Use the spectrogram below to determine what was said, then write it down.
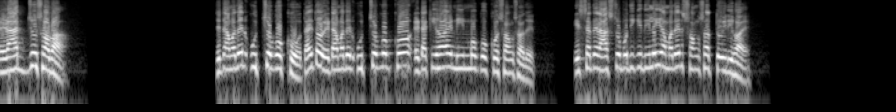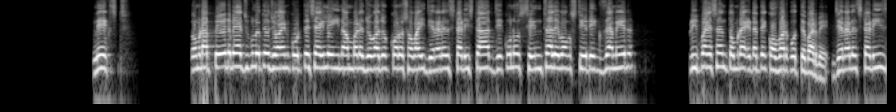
রাজ্যসভা। যেটা আমাদের উচ্চকক্ষ তাই তো? এটা আমাদের উচ্চকক্ষ এটা কি হয়? নিম্নকক্ষ সংসদের। এর সাথে রাষ্ট্রপতিকে দিলেই আমাদের সংসদ তৈরি হয়। নেক্সট তোমরা পেড ব্যাচগুলোতে জয়েন করতে চাইলে এই নাম্বারে যোগাযোগ করো সবাই। জেনারেল স্টাডিজটা যে কোনো সেন্ট্রাল এবং স্টেট এক্সামের প্রিপারেশন তোমরা এটাতে কভার করতে পারবে। জেনারেল স্টাডিজ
